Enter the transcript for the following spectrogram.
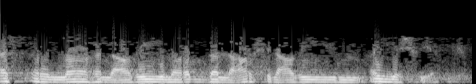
أسأل الله العظيم رب العرش العظيم أن يشفيك.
